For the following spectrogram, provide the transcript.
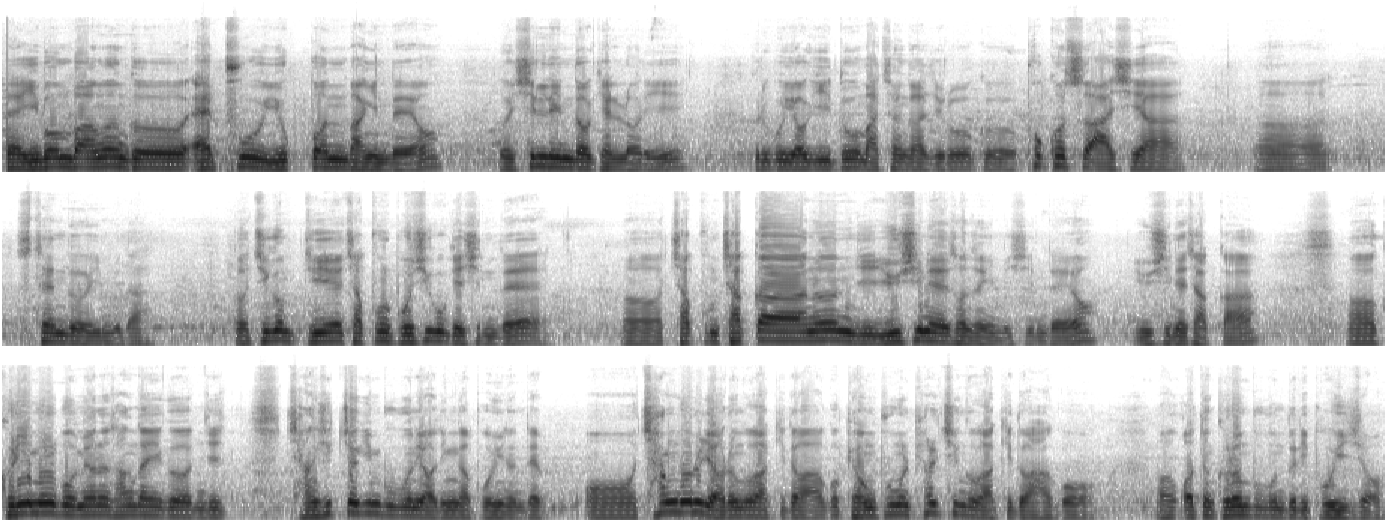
네, 이번 방은 그 F6번 방인데요. 그 실린더 갤러리 그리고 여기도 마찬가지로 그 포커스 아시아 어, 스탠드입니다. 그 지금 뒤에 작품을 보시고 계신데 어, 작품 작가는 이제 유신혜 선생님이신데요. 유신혜 작가. 어, 그림을 보면은 상당히 그 이제 장식적인 부분이 어딘가 보이는데 어, 창문을 열은 것 같기도 하고 병풍을 펼친 것 같기도 하고 어, 어떤 그런 부분들이 보이죠.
